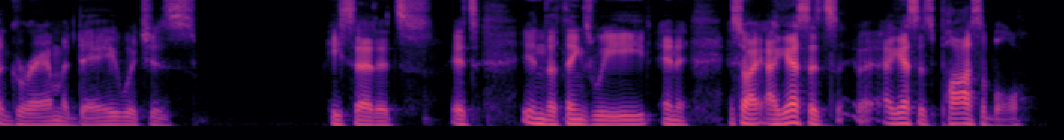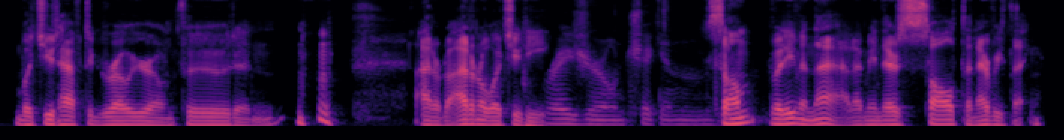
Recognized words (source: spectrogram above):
a gram a day, which is he said it's it's in the things we eat and it, so I, I guess it's I guess it's possible, but you'd have to grow your own food and I don't know I don't know what you'd eat. Raise your own chickens. Some, but even that, I mean, there's salt and everything,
